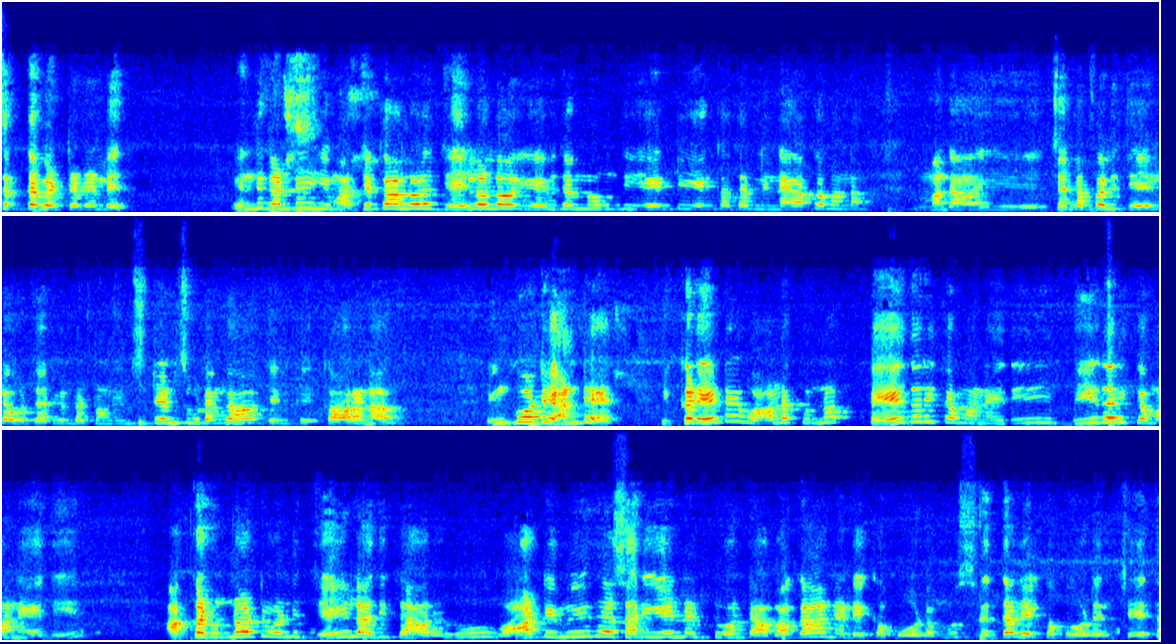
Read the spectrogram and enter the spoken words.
శ్రద్ధ పెట్టడం లేదు. ఎందుకంటే ఈ మధ్యకాలంలో జైళ్ళలో ఏ విధంగా ఉంది ఏంటి ఏం కథ నిన్న కాక మన మన ఈ చెల్లపల్లి జైల్లో జరిగినటువంటి ఇన్సిడెంట్స్ కూడా దీనికి కారణాలు. ఇంకోటి అంటే ఇక్కడ ఏంటంటే వాళ్ళకున్న పేదరికం అనేది బీదరికం అనేది అక్కడ ఉన్నటువంటి జైలు అధికారులు వాటి మీద సరైనటువంటి అవగాహన లేకపోవడము శ్రద్ధ లేకపోవడం చేత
